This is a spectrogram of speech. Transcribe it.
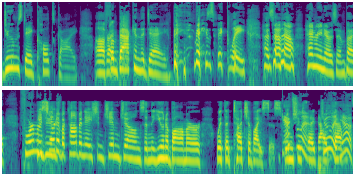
doomsday cult guy uh, right. from back in the day, basically. Somehow Henry knows him, but former. He's sort of a combination Jim Jones and the Unabomber with a touch of ISIS. Excellent, that, Julie. That, yes,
